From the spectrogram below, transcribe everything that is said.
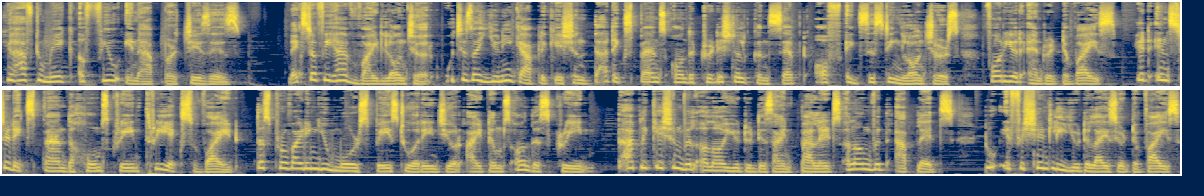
you have to make a few in-app purchases. Next up we have Wide Launcher, which is a unique application that expands on the traditional concept of existing launchers for your Android device. It instead expands the home screen 3x wide, thus providing you more space to arrange your items on the screen. The application will allow you to design palettes along with applets to efficiently utilize your device,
